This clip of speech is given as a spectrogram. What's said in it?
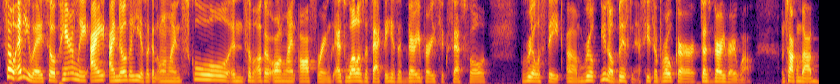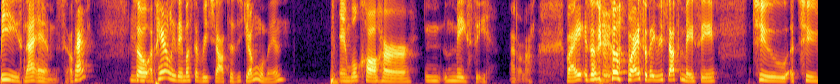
so. Anyway, so apparently, I I know that he has like an online school and some other online offerings, as well as the fact that he has a very very successful real estate, um, real you know business. He's a broker, does very very well. I'm talking about B's, not M's. Okay. So apparently, they must have reached out to this young woman, and we'll call her Macy. I don't know, right? So right. So they reached out to Macy to to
